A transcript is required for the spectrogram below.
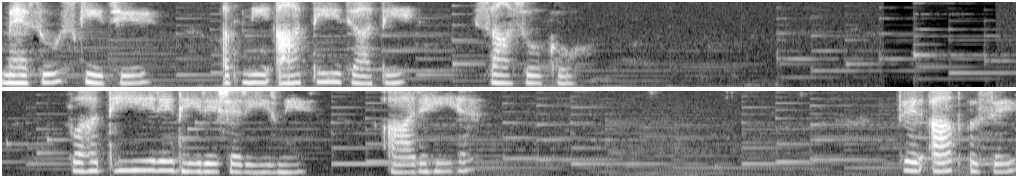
महसूस कीजिए अपनी आती जाती सांसों को। वह धीरे धीरे शरीर में आ रही है। फिर आप उसे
